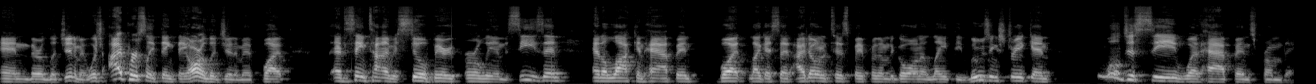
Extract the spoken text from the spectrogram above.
and they're legitimate, which I personally think they are legitimate, but at the same time, it's still very early in the season and a lot can happen. But like I said, I don't anticipate for them to go on a lengthy losing streak, and we'll just see what happens from there.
